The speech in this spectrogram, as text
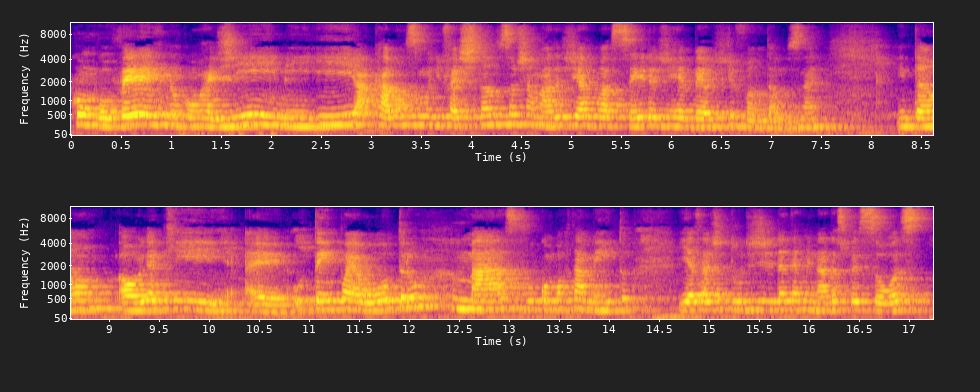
com o governo, com o regime e acabam se manifestando são chamadas de arruaceiras, de rebeldes, de vândalos, né? Então, olha que é, o tempo é outro, mas o comportamento e as atitudes de determinadas pessoas,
